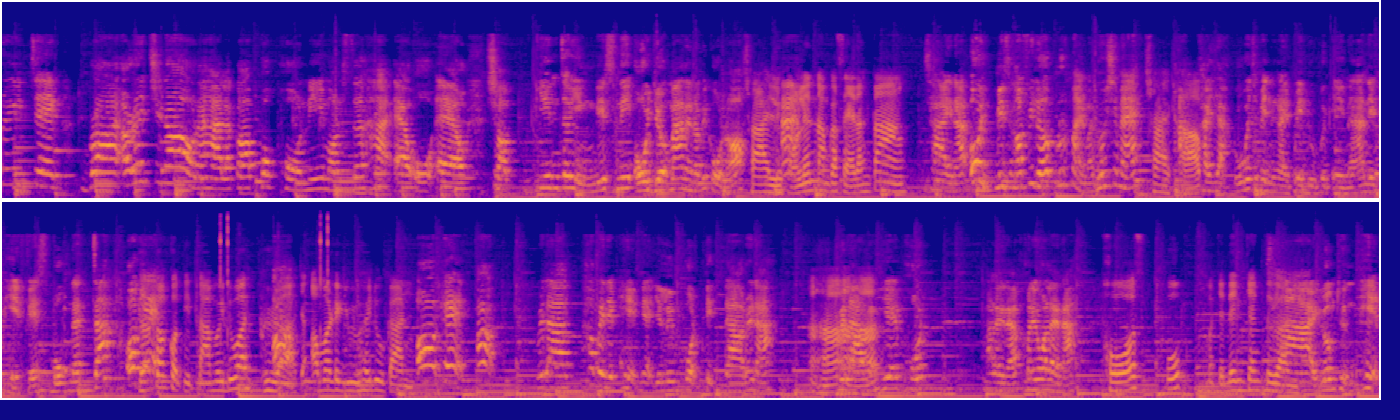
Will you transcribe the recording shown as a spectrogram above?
Reject Bry Original นะคะ แล้วก็พวก Pony Monster High LOL ช็อปกินเจ้าหญิงดิสนีย์โอ้เยอะมากเลยนะพี่โกเนาะ ใช่ หรือของเล่นตามกระแสต่างใช่นะ โอ้ย มีสกอตฟิลเลอร์รุ่นใหม่มาด้วยใช่ไหมๆใช่ครับ ใครอยากรู้ว่าจะเป็นยังไงไปดูกันเองนะในเพจ Facebook นะจ๊ะ โอเค แล้วก็กดติดตามไว้ด้วยเผื่อจะเอามารีวิวให้ดูกัน โอเคอะเวลาเข้าไปในเพจเนี่ยอย่าลืมกดติดดาวด้วยนะอ่าฮะเวลาแบบที่ไอ้โพสต์อะไรนะเขาเรียกว่าอะไรนะโพสต์ปุ๊บมันจะเด้งแจ้งเตือน ใช่ รวมถึงเพจ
